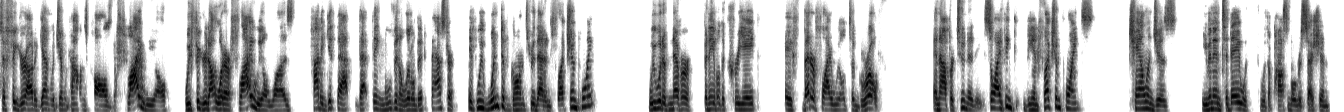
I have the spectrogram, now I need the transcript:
to figure out again what Jim Collins calls the flywheel. We figured out what our flywheel was, how to get that, that thing moving a little bit faster. If we wouldn't have gone through that inflection point, we would have never been able to create a better flywheel to growth and opportunity. So I think the inflection points, challenges, even in today with, with a possible recession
